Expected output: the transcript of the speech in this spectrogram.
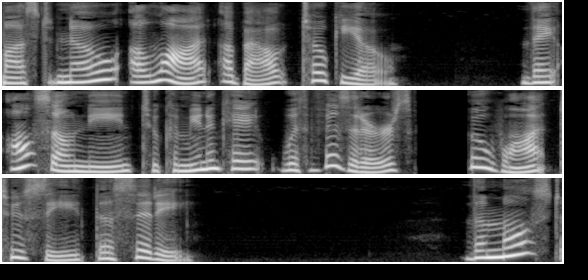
must know a lot about Tokyo. They also need to communicate with visitors who want to see the city. The most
